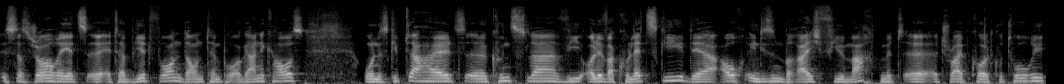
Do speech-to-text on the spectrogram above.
ist das Genre jetzt äh, etabliert worden, Downtempo Organic House. Und es gibt da halt äh, Künstler wie Oliver Kolecki, der auch in diesem Bereich viel macht mit äh, A Tribe Called Kotori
